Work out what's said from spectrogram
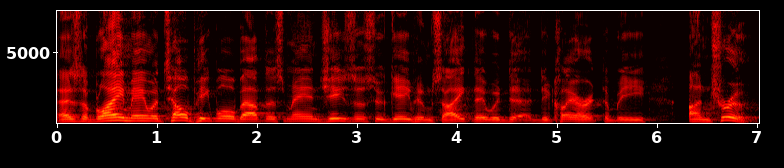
As the blind man would tell people about this man, Jesus, who gave him sight, they would de- declare it to be untrue.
